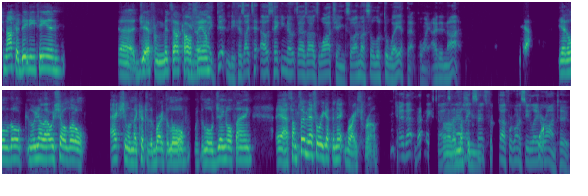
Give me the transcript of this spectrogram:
Tanaka DDT uh, Jeff from Mid South Coliseum? You know, I didn't because I, I was taking notes as I was watching, so I must have looked away at that point. I did not. Yeah, yeah. The little, little you know, they always show a little action when they cut to the break, the little with the little jingle thing. Yeah, so I'm assuming that's where we got the neck brace from. Okay, that that makes sense. Uh, that makes have... sense for stuff we're going to see later yeah. on too.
